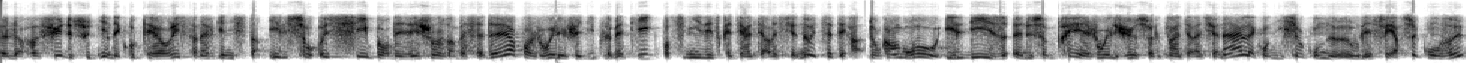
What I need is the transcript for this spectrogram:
euh, leur refus de soutenir des groupes terroristes en Afghanistan. Ils sont aussi pour des échanges d'ambassadeurs, pour jouer le jeu diplomatique, pour signer des traités internationaux, etc. Donc en gros, ils disent euh, nous sommes prêts à jouer le jeu sur le plan international, à condition qu'on nous laisse faire ce qu'on veut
